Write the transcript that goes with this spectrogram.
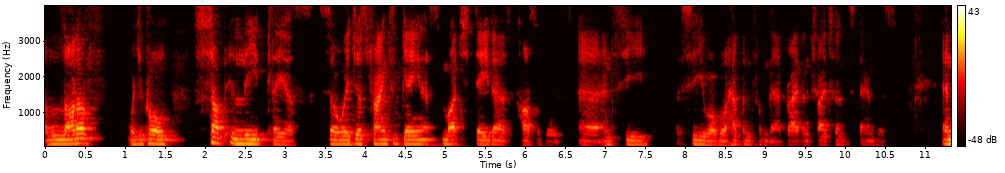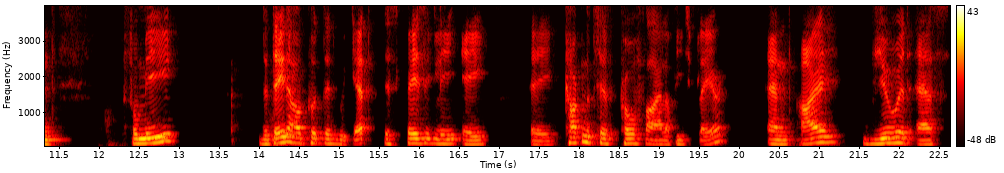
a lot of what you call sub elite players. So we're just trying to gain as much data as possible uh, and see see what will happen from that, right? And try to understand this. And for me, the data output that we get is basically a a cognitive profile of each player, and I view it as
